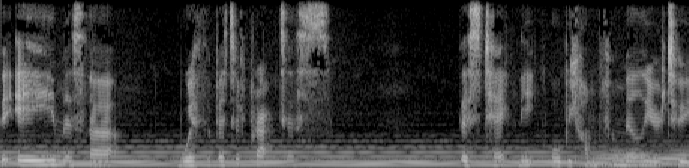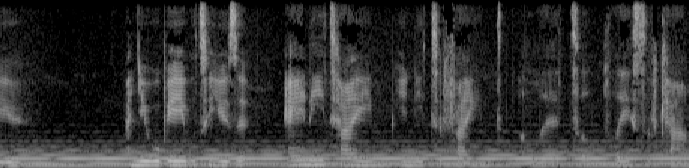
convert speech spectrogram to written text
The aim is that with a bit of practice, this technique will become familiar to you and you will be able to use it anytime you need to find a little place of calm,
